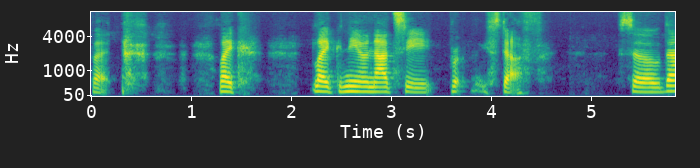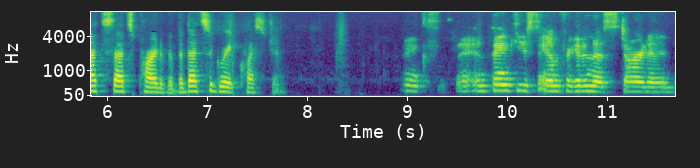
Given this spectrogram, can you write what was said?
but like like neo-nazi stuff so that's that's part of it but that's a great question thanks and thank you sam for getting us started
